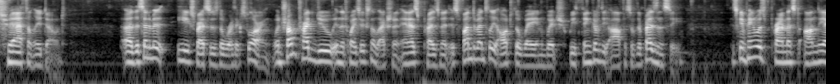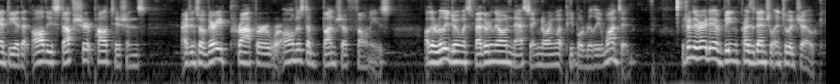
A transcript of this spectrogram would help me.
definitely don't. Uh, the sentiment he expresses the worth exploring. When Trump tried to do in the 2016 election and as president is fundamentally alter the way in which we think of the office of the presidency. His campaign was premised on the idea that all these stuffed shirt politicians acting so very proper were all just a bunch of phonies. All they're really doing was feathering their own nest and ignoring what people really wanted. It turned the very idea of being presidential into a joke.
